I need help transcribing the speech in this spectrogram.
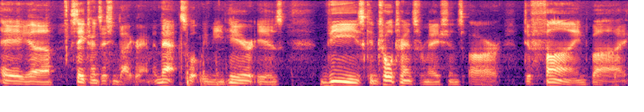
a uh, state transition diagram. And that's what we mean here is these control transformations are defined by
